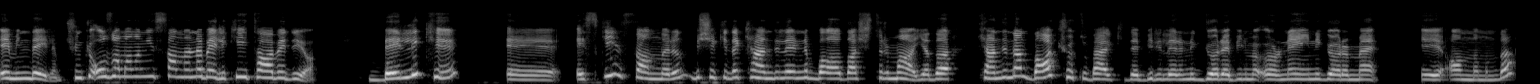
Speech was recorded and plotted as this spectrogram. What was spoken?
emin değilim. Çünkü o zamanın insanlarına belli ki hitap ediyor. Belli ki e, eski insanların bir şekilde kendilerini bağdaştırma ya da kendinden daha kötü belki de birilerini görebilme, örneğini görme e, anlamında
